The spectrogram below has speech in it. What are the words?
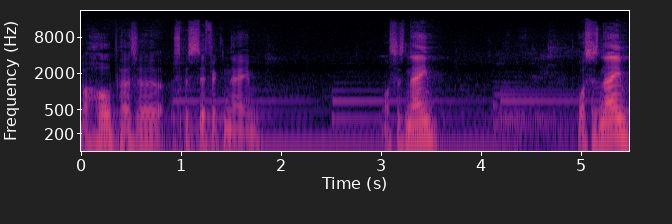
but hope has a specific name. What's his name? What's his name?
